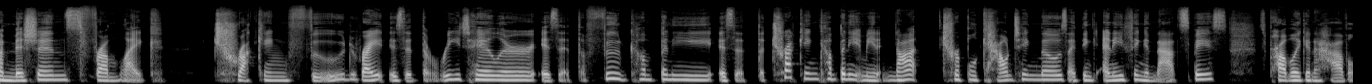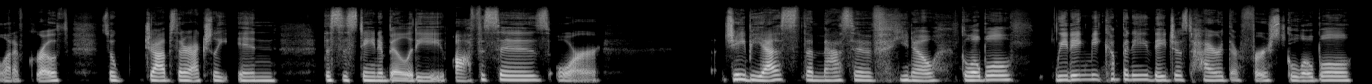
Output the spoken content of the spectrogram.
emissions from like trucking food, right? Is it the retailer? Is it the food company? Is it the trucking company? I mean, not triple counting those. I think anything in that space is probably going to have a lot of growth. So, jobs that are actually in the sustainability offices or JBS, the massive, you know, global leading meat company, they just hired their first global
